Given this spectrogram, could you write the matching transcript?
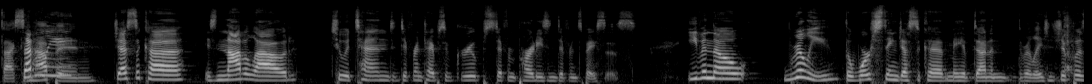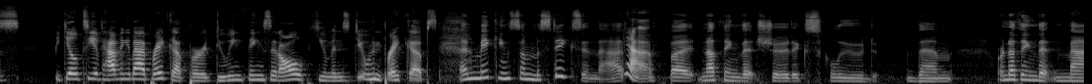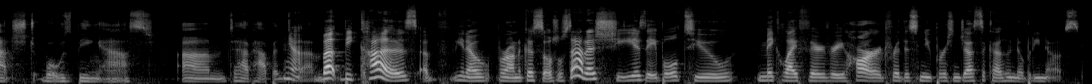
that can Suddenly, happen. Jessica is not allowed to attend different types of groups, different parties, and different spaces. Even though, really, the worst thing Jessica may have done in the relationship was be guilty of having a bad breakup or doing things that all humans do in breakups. And making some mistakes in that. Yeah. But nothing that should exclude them or nothing that matched what was being asked um, to have happen to Yeah. them. But because of, you know, Veronica's social status, she is able to make life very, very hard for this new person, Jessica, who nobody knows.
